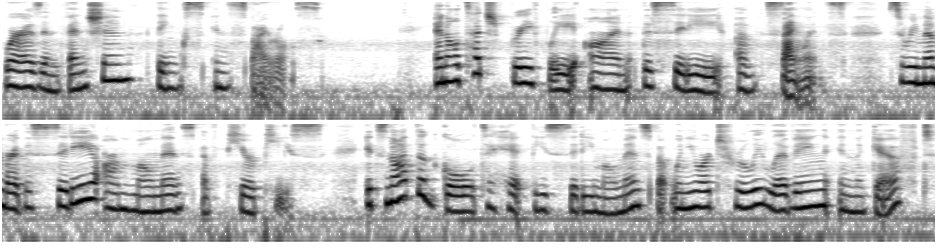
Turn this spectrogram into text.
whereas invention thinks in spirals. And I'll touch briefly on the siddhi of silence. So remember, the siddhi are moments of pure peace. It's not the goal to hit these siddhi moments, but when you are truly living in the gift,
